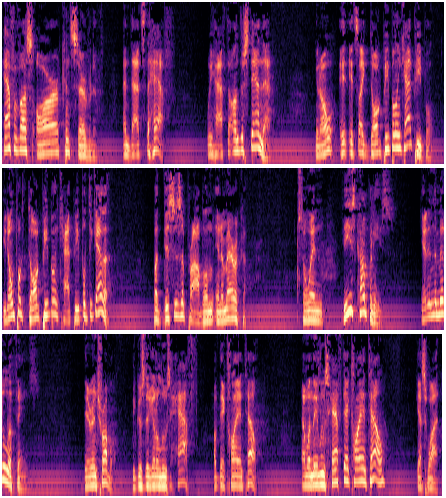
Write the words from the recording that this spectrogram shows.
half of us are conservative, and that's the half. We have to understand that. You know, it, it's like dog people and cat people. You don't put dog people and cat people together. But this is a problem in America. So when these companies get in the middle of things, they're in trouble because they're going to lose half of their clientele. And when they lose half their clientele, guess what?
